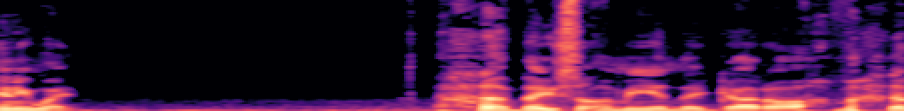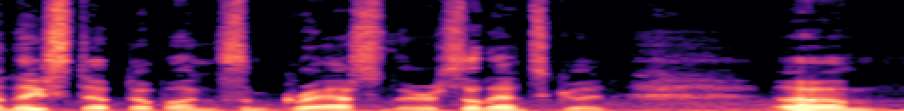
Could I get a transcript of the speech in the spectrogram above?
anyway, they saw me and they got off. they stepped up on some grass there, so that's good. Um,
